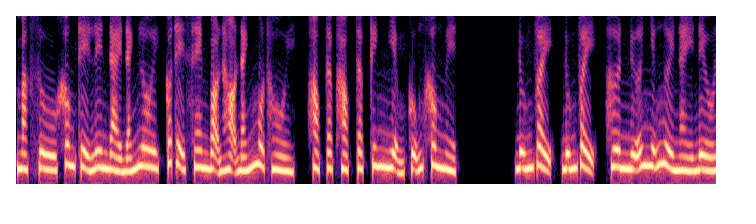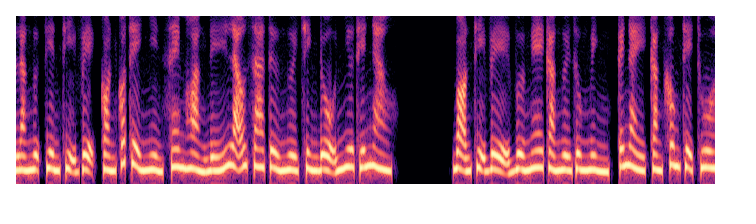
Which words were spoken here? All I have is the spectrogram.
mặc dù không thể lên đài đánh lôi, có thể xem bọn họ đánh một hồi, học tập học tập kinh nghiệm cũng không mệt. Đúng vậy, đúng vậy, hơn nữa những người này đều là ngự tiền thị vệ còn có thể nhìn xem hoàng đế lão ra từ người trình độ như thế nào. Bọn thị vệ vừa nghe cả người dùng mình, cái này càng không thể thua,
